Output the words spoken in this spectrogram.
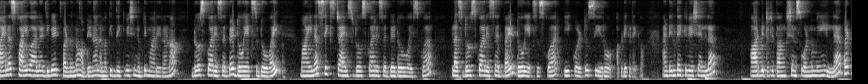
மைனஸ் ஃபைவால் டிவைட் பண்ணணும் அப்படின்னா நமக்கு இந்த இக்குவேஷன் எப்படி மாறிடும்னா doe square z by doe x doe y minus six times doe square z by doe y square plus doe square z by doe x square equal to zero அப்படி கிடைக்கும். அண்ட் இந்த இக்குவேஷனில் ஆர்பிட்டரி ஃபங்க்ஷன்ஸ் ஒன்றுமே இல்லை பட்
